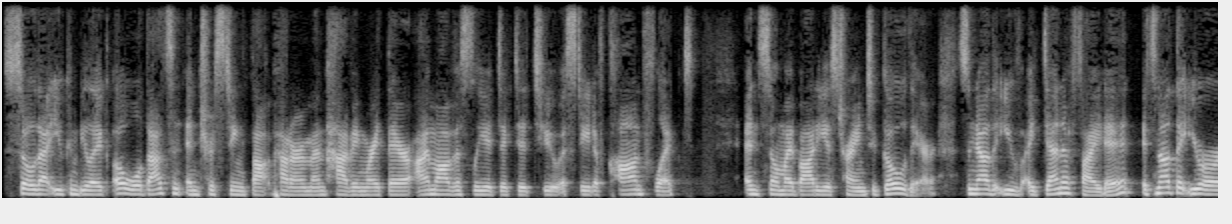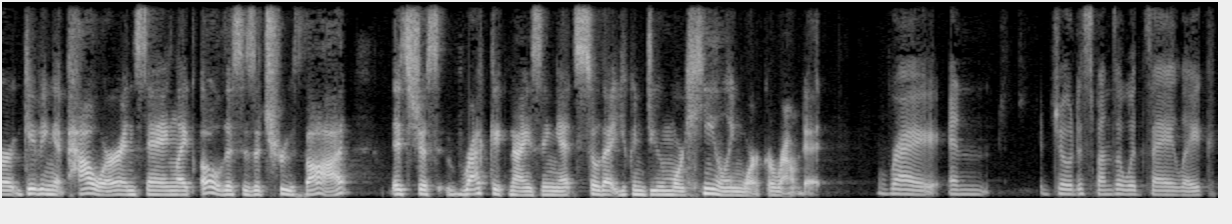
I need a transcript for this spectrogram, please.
so that you can be like, oh, well, that's an interesting thought pattern I'm having right there. I'm obviously addicted to a state of conflict and so my body is trying to go there. So now that you've identified it, it's not that you're giving it power and saying, like, oh, this is a true thought. It's just recognizing it so that you can do more healing work around it. Right. And Joe Dispenza would say, like,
